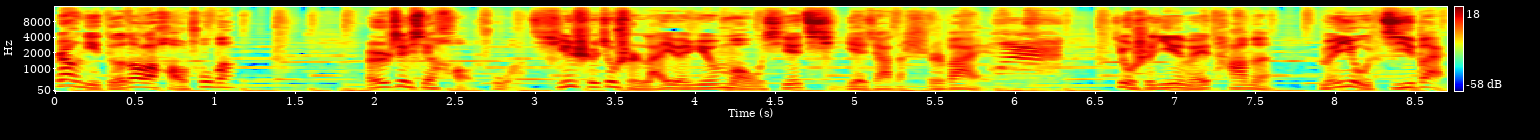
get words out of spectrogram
让你得到了好处吧？而这些好处啊，其实就是来源于某些企业家的失败呀，就是因为他们没有击败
